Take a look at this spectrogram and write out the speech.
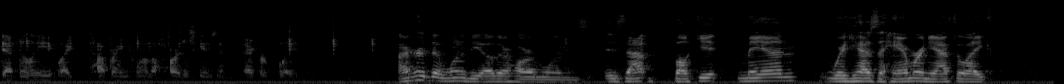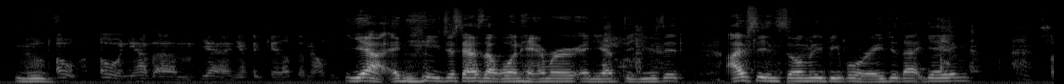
Definitely like top ranked one of the hardest games I've ever played. I heard that one of the other hard ones is that bucket man where he has the hammer and you have to like move. Oh, oh, and you have um yeah, and you have to get up the mountain. Yeah, and he just has that one hammer and you have to use it. I've seen so many people rage at that game. So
